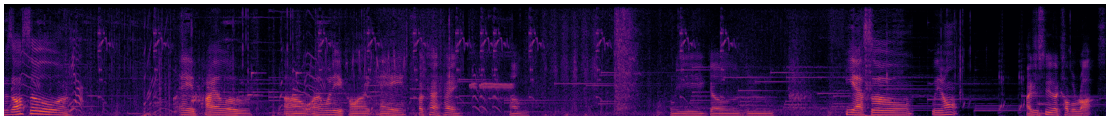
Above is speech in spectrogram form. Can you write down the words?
There's also a pile of uh, what- do you call it? Like hay. Okay, hey. Um, we go do. Yeah, so we don't I just need a couple rocks.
